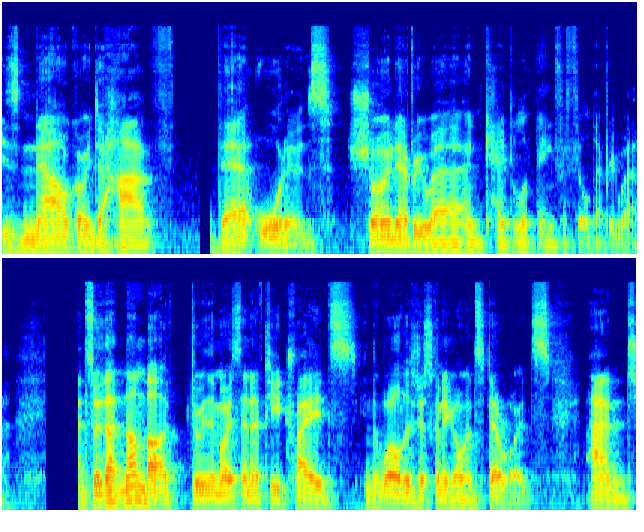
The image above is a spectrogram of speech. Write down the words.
is now going to have their orders shown everywhere and capable of being fulfilled everywhere. And so that number, of doing the most NFT trades in the world, is just going to go on steroids. And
